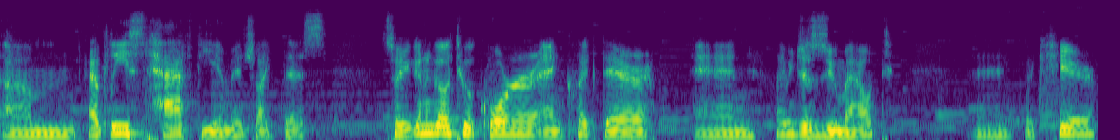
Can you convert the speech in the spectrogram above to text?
um, at least half the image like this. So you're gonna go to a corner and click there and let me just zoom out and click here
